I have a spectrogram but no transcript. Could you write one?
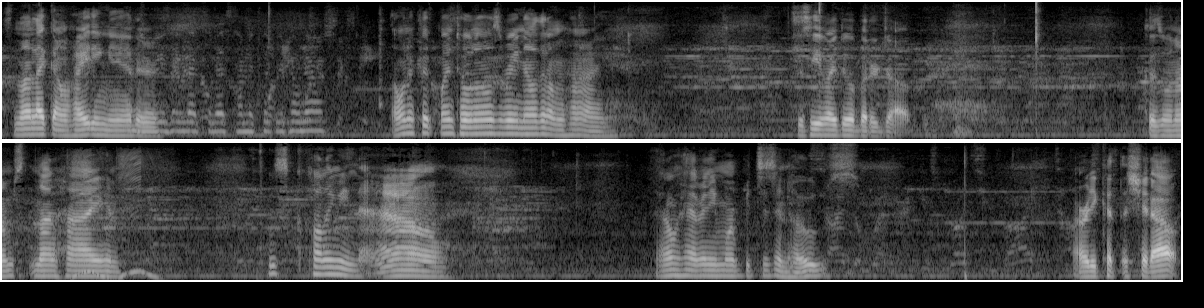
it's not like I'm hiding it or. I want to clip my toenails right now that I'm high. To see if I do a better job. Because when I'm not high and. Who's calling me now? I don't have any more bitches and hoes. I already cut the shit out.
